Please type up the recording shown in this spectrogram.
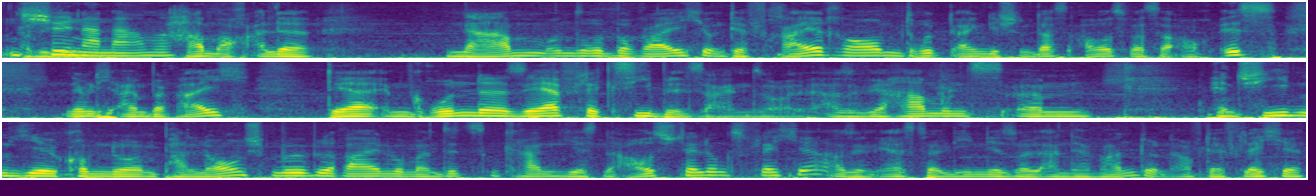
Ein Also schöner Name. Haben auch alle Namen unsere Bereiche und der Freiraum drückt eigentlich schon das aus, was er auch ist, nämlich ein Bereich, der im Grunde sehr flexibel sein soll. Also wir haben uns ähm, entschieden, hier kommen nur ein paar Lounge-Möbel rein, wo man sitzen kann. Hier ist eine Ausstellungsfläche, also in erster Linie soll an der Wand und auf der Fläche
